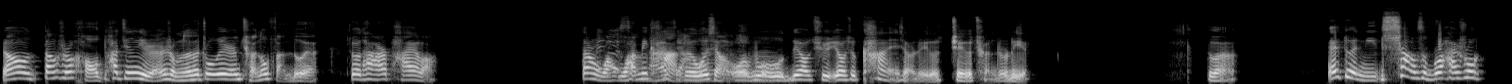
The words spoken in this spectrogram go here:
然后当时好，他经纪人什么的，他周围人全都反对，最后他还是拍了。但是我我还没看，对，我想我我我要去要去看一下这个这个《犬之力》。对，哎，对你上次不是还说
